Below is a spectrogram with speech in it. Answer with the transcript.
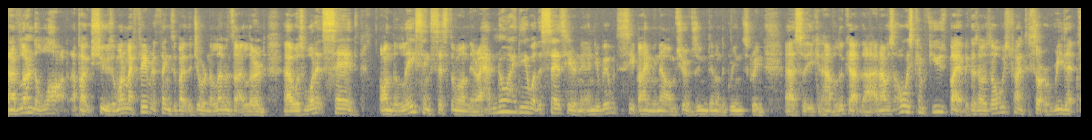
and I've learned a lot about shoes. And one of my favorite things about the Jordan 11s that I learned uh, was what it said on the lacing system on there. I had no idea what this says here, and, and, you'll be able to see behind me now. I'm sure I've zoomed in on the green screen uh, so you can have a look at that. And I was always confused by it because I was always trying to sort of read it,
